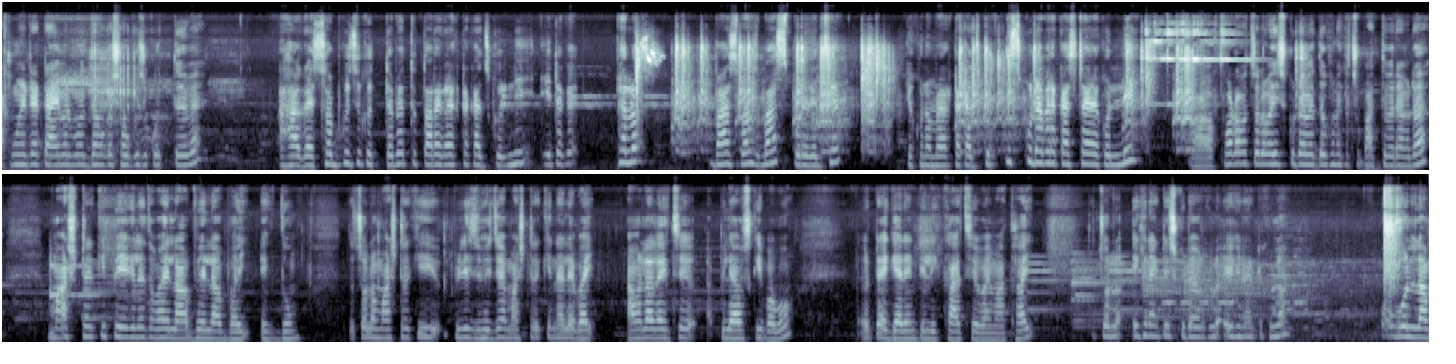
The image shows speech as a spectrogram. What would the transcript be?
এক মিনিটের টাইমের মধ্যে আমাকে সব কিছু করতে হবে। হ্যাঁ গাইস সব কিছু করতে হবে। তো তার আগে একটা কাজ করিনি এটাকে ফেলো। বাস বাস বাস পড়ে গেছে। এখন আমরা একটা কাজ করি স্ক্রু ড্রাইভারের কাজটা করলি ফটাফট চলো ভাই স্ক্রু ড্রাইভার ওখানে কিছু পারতে পারি আমরা। মাস্টার কি পেয়ে গেলে তো ভাই লাভ হয়ে লাভ ভাই একদম। তো চলো মাস্টার কি প্লিজ হয়ে যায়? মাস্টার কি নালে ভাই? আমরা লাগছে প্লে হাউস কি পাবো? ওটাই গ্যারেন্টি লেখা আছে ভাই মাথায়। তো চলো এখানে একটা স্ক্রু ড্রাইভার খোলো এখানে একটা খোলো। ও বললাম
